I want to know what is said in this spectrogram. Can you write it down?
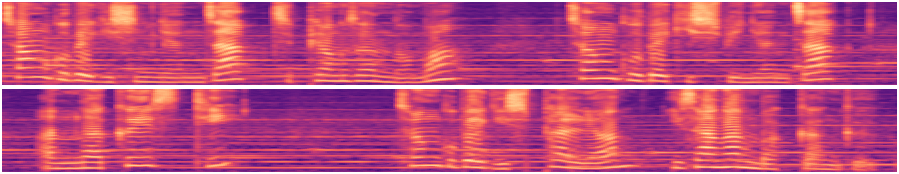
1920년작 지평선 너머, 1922년작 안나 크리스티, 1928년 이상한 막강극,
